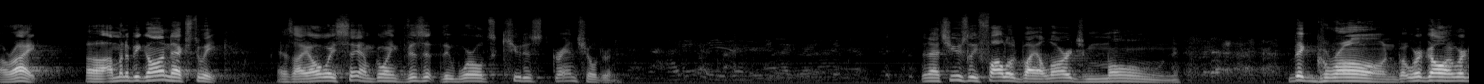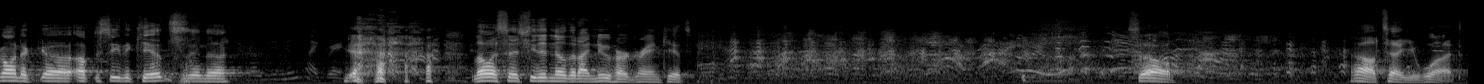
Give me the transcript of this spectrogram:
All right. Uh, I'm going to be gone next week. As I always say, I'm going to visit the world's cutest grandchildren. And that's usually followed by a large moan, big groan. But we're going, we're going to, uh, up to see the kids. And uh, yeah. Lois says she didn't know that I knew her grandkids. So, I'll tell you what.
